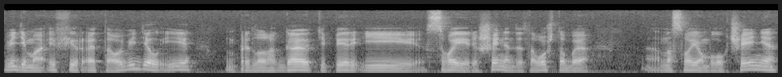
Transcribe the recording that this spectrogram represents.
Видимо, эфир это увидел и предлагают теперь и свои решения для того, чтобы на своем блокчейне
